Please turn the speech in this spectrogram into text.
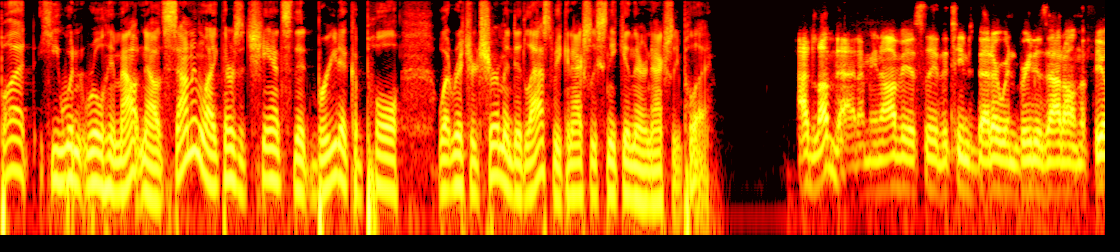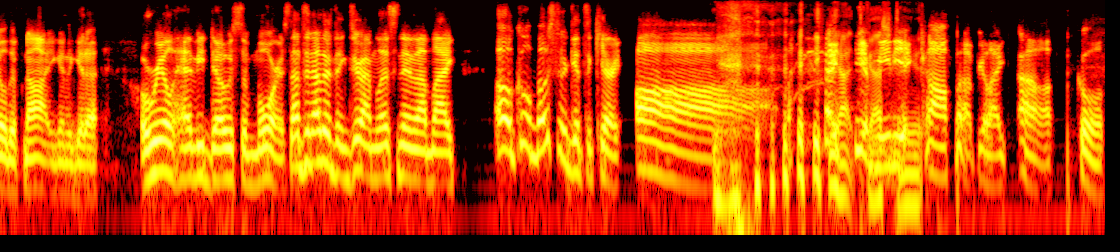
but he wouldn't rule him out now. It's sounding like there's a chance that Breida could pull what Richard Sherman did last week and actually sneak in there and actually play. I'd love that. I mean, obviously the team's better when Breida's out on the field. If not, you're going to get a, a real heavy dose of Morris. That's another thing too. I'm listening and I'm like, oh, cool. Mostert gets a carry. Oh, yeah, the immediate it. cough up. You're like, oh, cool.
